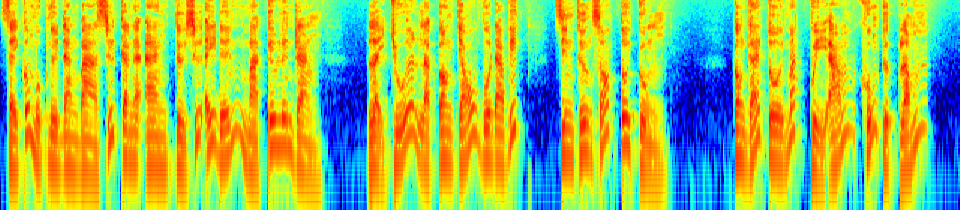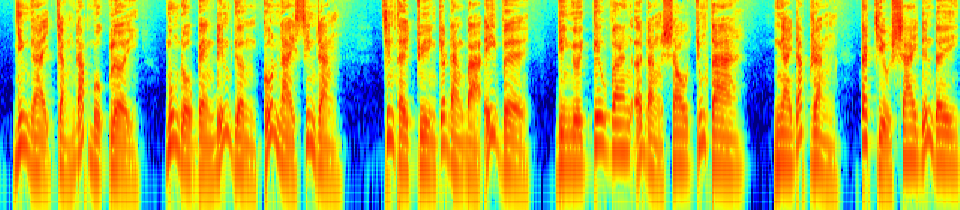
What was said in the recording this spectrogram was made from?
Xảy có một người đàn bà xứ Canaan từ xứ ấy đến mà kêu lên rằng: Lạy Chúa là con cháu vua David, xin thương xót tôi cùng. Con gái tôi mắc quỷ ám khốn cực lắm. Nhưng Ngài chẳng đáp một lời, môn đồ bèn đến gần cố nài xin rằng: Xin Thầy truyền cho đàn bà ấy về, vì người kêu vang ở đằng sau chúng ta. Ngài đáp rằng: ta chịu sai đến đây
